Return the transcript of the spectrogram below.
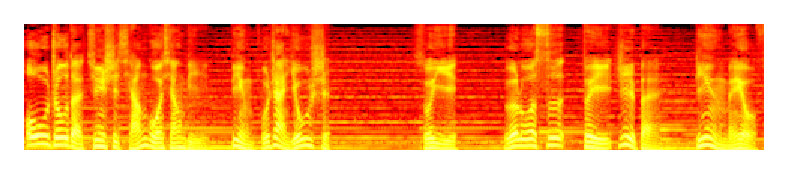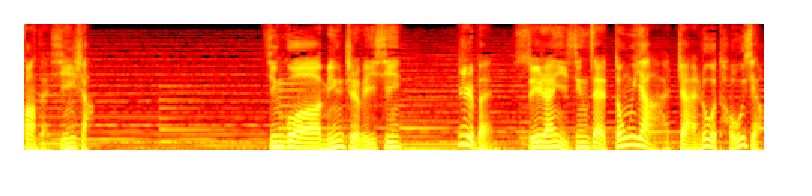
欧洲的军事强国相比，并不占优势，所以俄罗斯对日本并没有放在心上。经过明治维新，日本虽然已经在东亚崭露头角，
